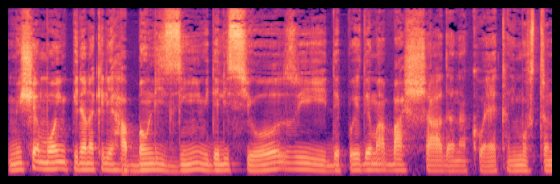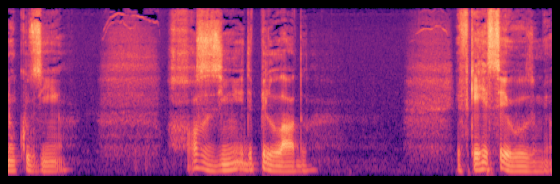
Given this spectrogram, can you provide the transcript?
Me chamou empinando aquele rabão lisinho e delicioso e depois deu uma baixada na cueca e mostrando o cozinho. Rosinho e depilado. Eu fiquei receoso, meu.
